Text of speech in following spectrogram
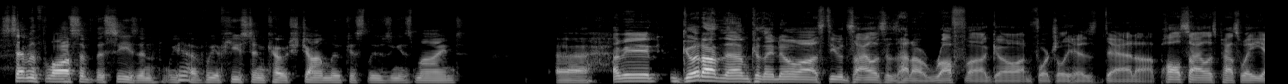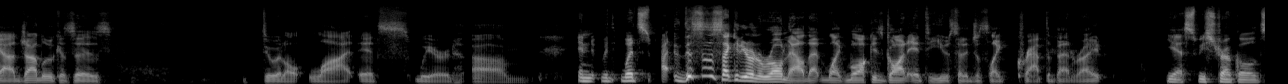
seventh loss of the season. We have we have Houston coach John Lucas losing his mind. Uh, I mean, good on them because I know uh, Stephen Silas has had a rough uh, go. Unfortunately, his dad, uh, Paul Silas, passed away. Yeah, John Lucas is doing a lot. It's weird. Um, And what's this is the second year in a row now that like Milwaukee's gone into Houston and just like crap the bed, right? yes, we struggled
